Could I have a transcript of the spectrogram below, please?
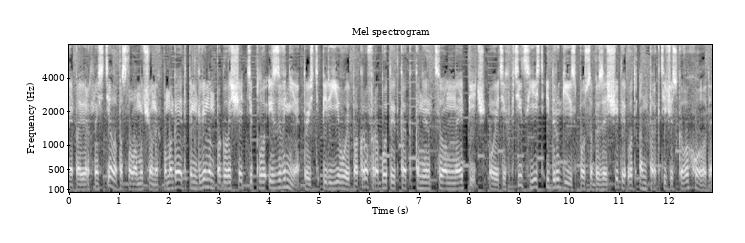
холодная поверхность тела, по словам ученых, помогает пингвинам поглощать тепло извне, то есть перьевой покров работает как конвекционная печь. У этих птиц есть и другие способы защиты от антарктического холода.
